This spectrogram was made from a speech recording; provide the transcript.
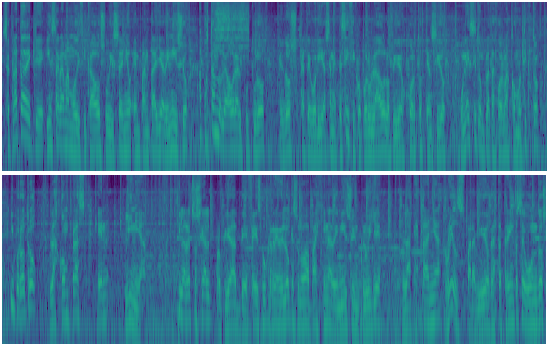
Se trata de que Instagram ha modificado su diseño en pantalla de inicio, apostándole ahora al futuro de dos categorías en específico. Por un lado, los videos cortos que han sido un éxito en plataformas como TikTok y por otro, las compras en línea. Y la red social propiedad de Facebook reveló que su nueva página de inicio incluye la pestaña Reels para videos de hasta 30 segundos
